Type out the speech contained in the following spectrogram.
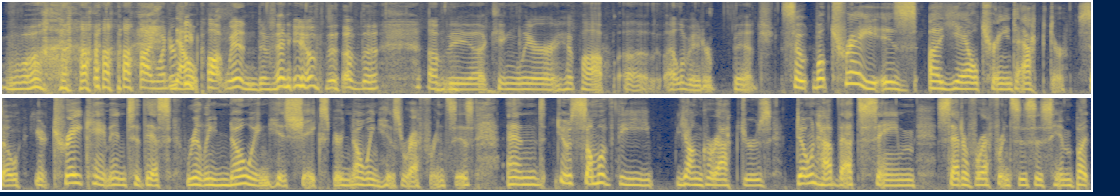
I wonder now, if he caught wind of any of the of the of the uh, King Lear hip hop uh, elevator pitch. So, well, Trai is a Yale trained actor. So, you know, Trai came into this really knowing his Shakespeare, knowing his references, and you know, some of the younger actors don't have that same set of references as him, but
